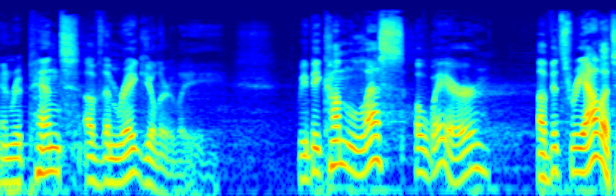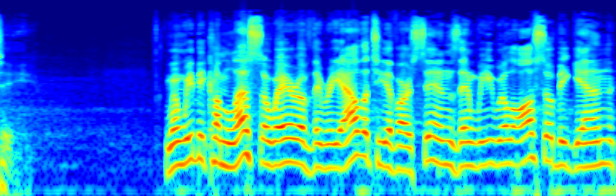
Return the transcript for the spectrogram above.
and repent of them regularly, we become less aware of its reality. When we become less aware of the reality of our sins, then we will also begin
